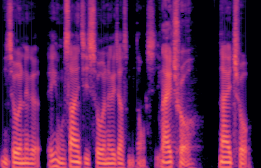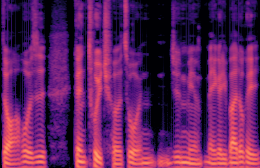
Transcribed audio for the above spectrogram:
你说的那个，诶，我们上一集说的那个叫什么东西？Nitro，Nitro，对吧？或者是跟 Twitch 合作，你你就每每个礼拜都可以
